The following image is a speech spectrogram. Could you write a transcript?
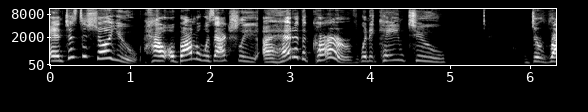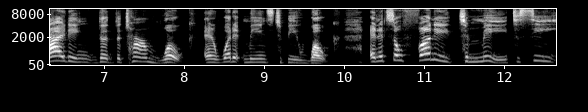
And just to show you how Obama was actually ahead of the curve when it came to deriding the the term woke and what it means to be woke. And it's so funny to me to see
